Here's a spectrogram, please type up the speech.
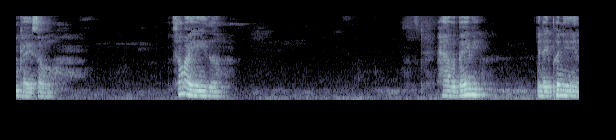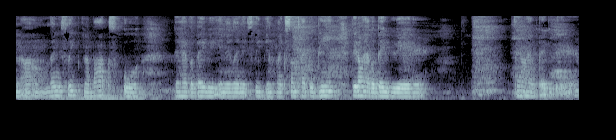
Okay, so somebody either have a baby and they put it in, um, letting it sleep in a box, or they have a baby and they're letting it sleep in like some type of bin. They don't have a baby bed here. They don't have a baby bed here.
